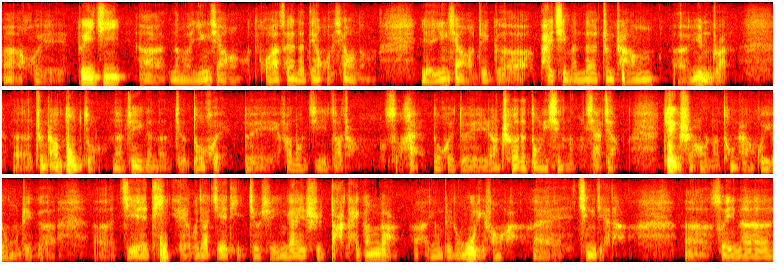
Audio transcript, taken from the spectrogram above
啊，会堆积啊，那么影响火花塞的点火效能，也影响这个排气门的正常呃运转，呃正常动作，那这个呢就都会对发动机造成损害，都会对让车的动力性能下降。这个时候呢，通常会用这个。呃，解体也不叫解体，就是应该是打开缸盖啊，用这种物理方法来清洁它。呃，所以呢，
